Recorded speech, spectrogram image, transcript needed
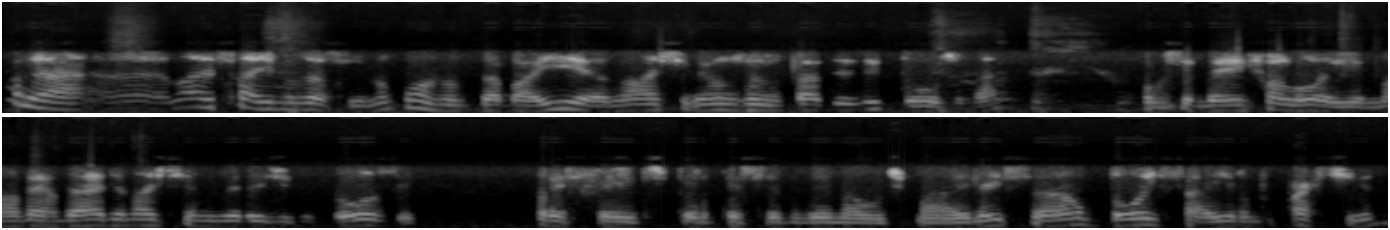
Olha, eh, nós saímos assim, no conjunto da Bahia, nós tivemos resultados exitosos, né? Como você bem falou aí, na verdade nós tínhamos elegido 12 prefeitos pelo PCdoB na última eleição, dois saíram do partido,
